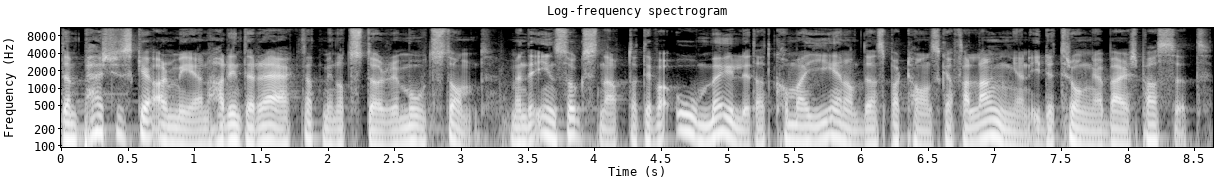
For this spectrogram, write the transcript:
Den persiska armén hade inte räknat med något större motstånd, men det insåg snabbt att det var omöjligt att komma igenom den spartanska falangen i det trånga bergspasset.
